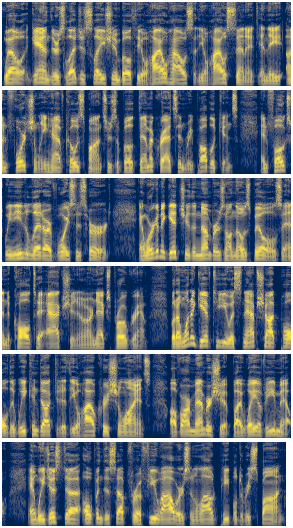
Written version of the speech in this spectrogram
Well, again, there's legislation in both the Ohio House and the Ohio Senate, and they unfortunately have co-sponsors of both Democrats and Republicans. And folks, we need to let our voices heard, and we're going to get you the numbers on those bills bills and a call to action in our next program. But I want to give to you a snapshot poll that we conducted at the Ohio Christian Alliance of our membership by way of email. And we just uh, opened this up for a few hours and allowed people to respond.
